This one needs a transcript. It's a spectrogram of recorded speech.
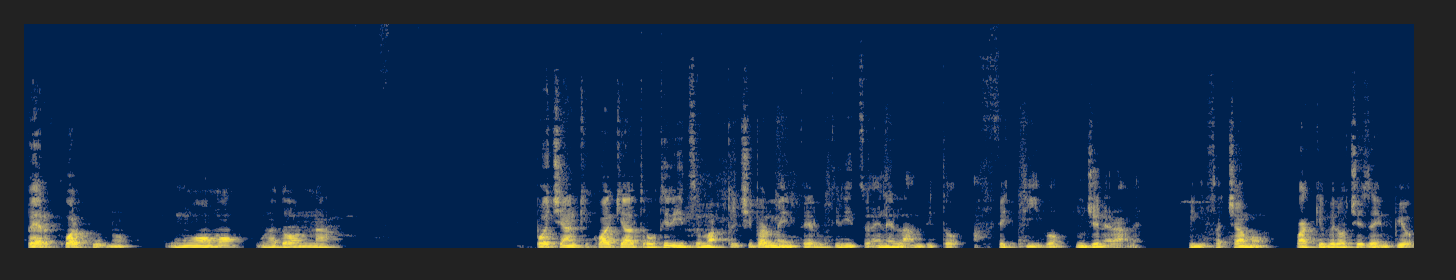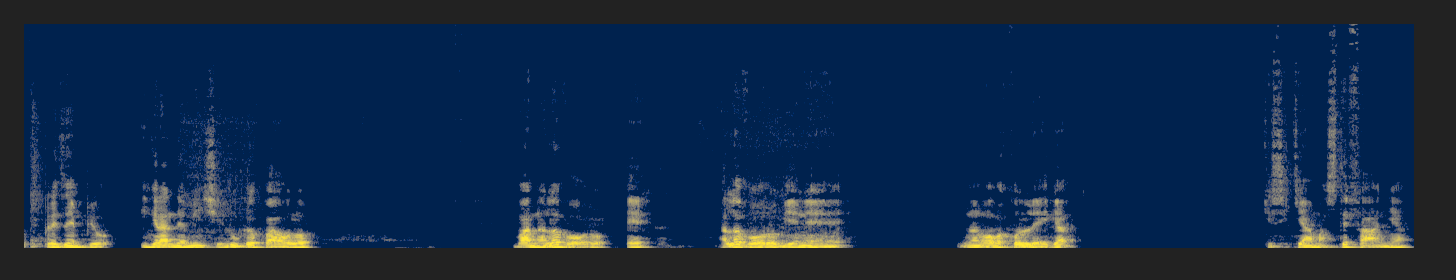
per qualcuno, un uomo, una donna. Poi c'è anche qualche altro utilizzo, ma principalmente l'utilizzo è nell'ambito affettivo in generale. Quindi facciamo qualche veloce esempio. Per esempio, i grandi amici Luca e Paolo vanno al lavoro e al lavoro viene una nuova collega che si chiama Stefania,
